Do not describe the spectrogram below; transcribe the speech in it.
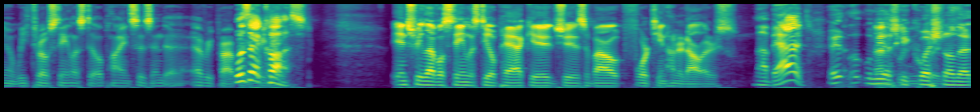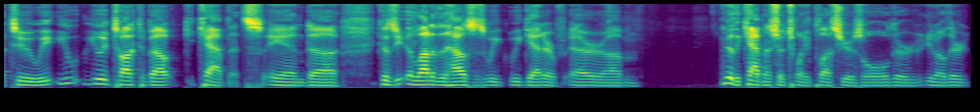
you know we throw stainless steel appliances into every property. What's that we do. cost? Entry level stainless steel package is about fourteen hundred dollars. Not bad. Hey, let me Not ask you a including the question on that too. We, you you had talked about cabinets, and because a lot of the houses we, we get are, are um, you know the cabinets are 20 plus years old or you know they're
